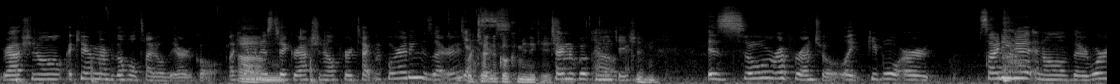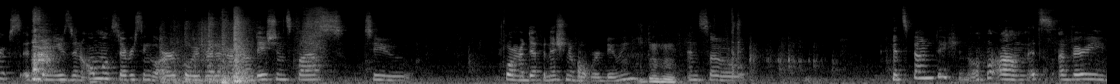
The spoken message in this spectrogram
rationale. I can't remember the whole title of the article. A Um, humanistic rationale for technical writing. Is that right? for technical communication Technical Oh, okay. communication is so referential. Like people are citing it in all of their works. It's been used in almost every single article we've read in our foundations class to form a definition of what we're doing. hmm And so it's foundational. Um, it's a very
